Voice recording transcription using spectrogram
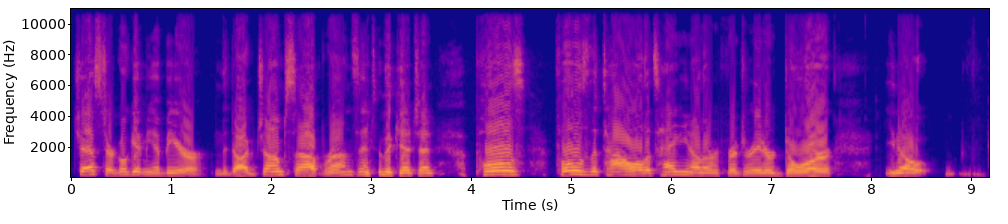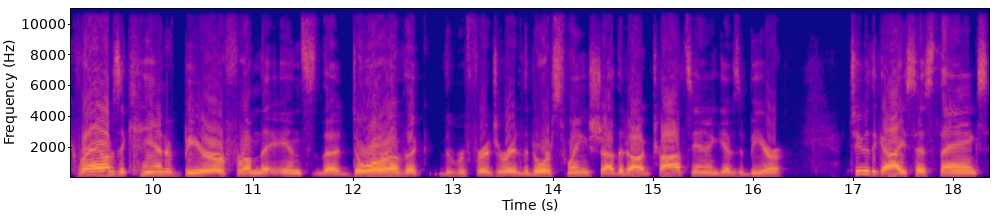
Chester, go get me a beer." And the dog jumps up, runs into the kitchen, pulls pulls the towel that's hanging on the refrigerator door, you know, grabs a can of beer from the ins the door of the, the refrigerator. The door swings shut. The dog trots in and gives a beer to the guy. He says thanks.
